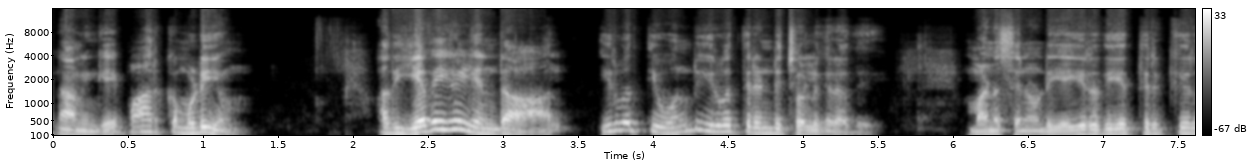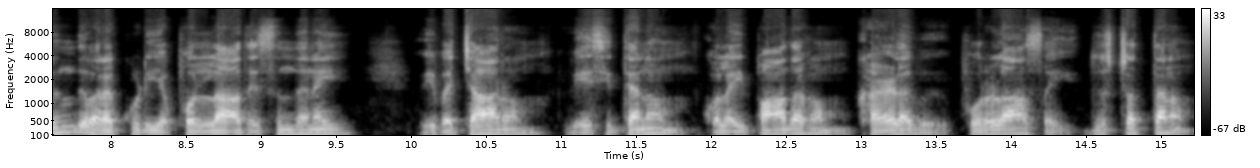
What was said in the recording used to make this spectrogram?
நாம் இங்கே பார்க்க முடியும். அது எவைகள் என்றால் இருபத்தி ஒன்று இருபத்தி ரெண்டு சொல்லுகிறது. மனுஷனுடைய இருதயத்திற்கு இருந்து வரக்கூடிய பொல்லாத சிந்தனை விபச்சாரம் வேசித்தனம் கொலை பாதகம் களவு பொருளாசை துஷ்டத்தனம்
